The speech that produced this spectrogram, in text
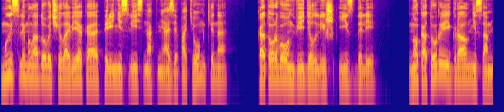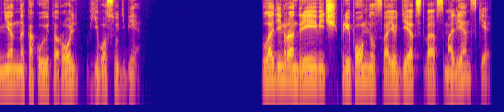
Мысли молодого человека перенеслись на князя Потемкина, которого он видел лишь издали, но который играл, несомненно, какую-то роль в его судьбе. Владимир Андреевич припомнил свое детство в Смоленске,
